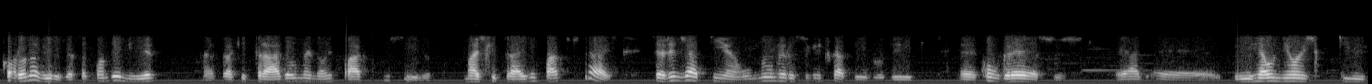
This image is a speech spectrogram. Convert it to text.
coronavírus, dessa pandemia, né, para que traga o menor impacto possível. Mas que traz impactos, traz. Se a gente já tinha um número significativo de é, congressos, é, é, de reuniões que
